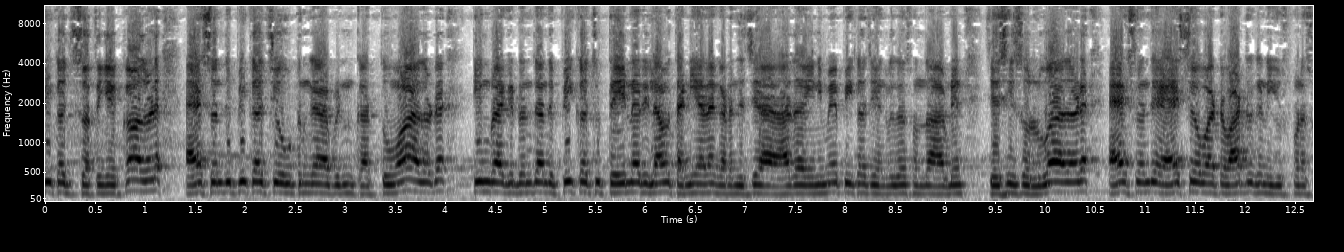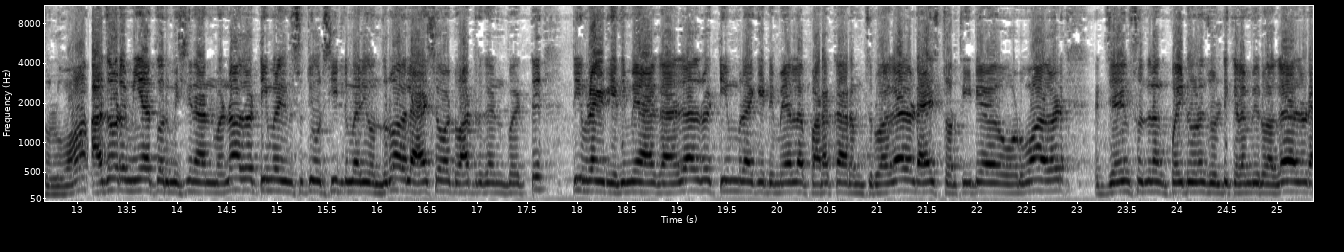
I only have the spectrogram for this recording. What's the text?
பீகாச்சு சத்தம் கேட்கும். அதோட ஆஷ் வந்து பீகாச்சு விட்டுருங்க அப்படின்னு கத்துவான். அதோட டீம் ராக்கெட் வந்து அந்த பீகாச்சு ட்ரெயினர் இல்லாம தனியா தான் கிடந்துச்சு. அதை இனிமே பீகாச்சு எங்களுக்கு தான் சொந்தம் அப்படின்னு ஜெசி சொல்லுவா. அதோட ஆஷ் வந்து ஆஷோ வாட்டர் வாட்டர் கன் யூஸ் பண்ண சொல்லுவான். அதோட மியாத் ஒரு மிஷின் ஆன் பண்ணா அதோட டீம் ராக்கெட் சுத்தி ஒரு சீட் மாதிரி வந்துடும் அதுல ஆஷோ வாட் வாட்டர் கன் போட்டு டீம் ராக்கெட் எதுவுமே ஆகாது. அதோட டீம் ராக்கெட் மேல பறக்க ஆரம்பிச்சிருவாங்க. அதோட ஆஷ் துரத்திக்கிட்டே ஓடுவான். அதோட ஜேம்ஸ் வந்து நாங்க போயிட்டு வரோம்னு சொல்லிட்டு கிளம்பிடுவாங்க அதோட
